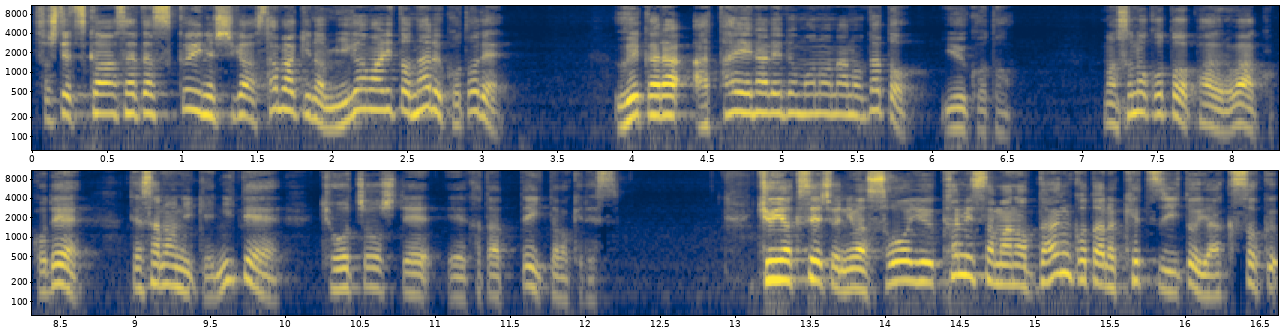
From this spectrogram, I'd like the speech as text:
そして使わされた救い主が裁きの身代わりとなることで、上から与えられるものなのだということ。まあ、そのことをパウロはここでテサロニケにて強調して語っていったわけです。旧約聖書にはそういう神様の断固たる決意と約束、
